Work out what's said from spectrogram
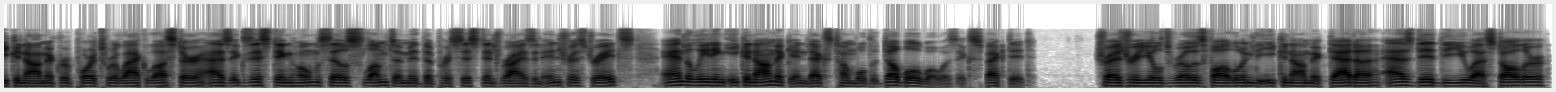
Economic reports were lackluster as existing home sales slumped amid the persistent rise in interest rates, and the leading economic index tumbled double what was expected. Treasury yields rose following the economic data, as did the US dollar,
